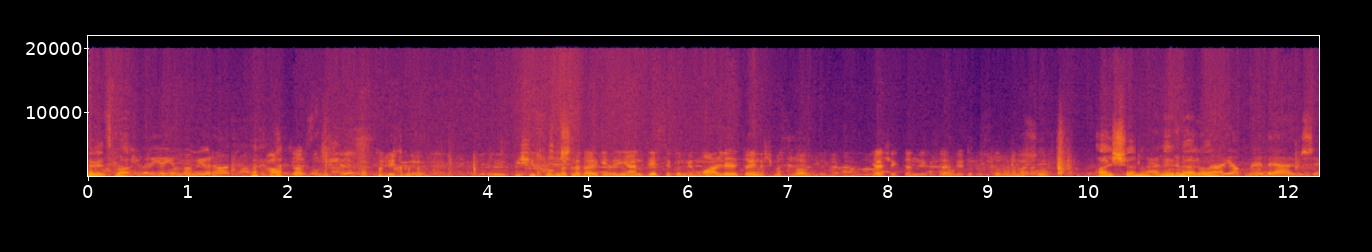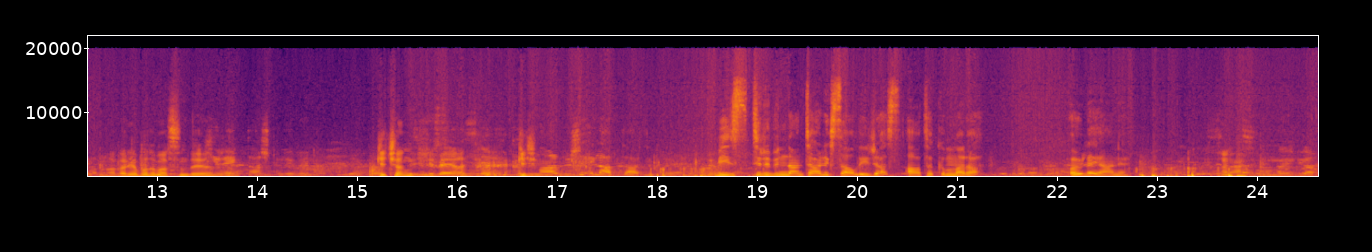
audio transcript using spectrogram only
Evet var. Bunları yayınlamıyor. Rahat rahat. Rahat rahat konuş ya. Takdir ediyorum. Ee, işin sonuna kadar gidin. Yani destek olun. Bir mahalle dayanışması var burada. Gerçekten de güzel bir sorumlusu. Ayşe Hanım Bence ve de Merve haber Hanım. yapmaya değer bir şey. Bunu haber yapalım aslında ya. Bir Renktaş Kulübü'nün Geçen beyaz. Geç- Kadınlar bu işe el attı artık. Biz tribünden terlik sağlayacağız A takımlara. Öyle yani. sen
